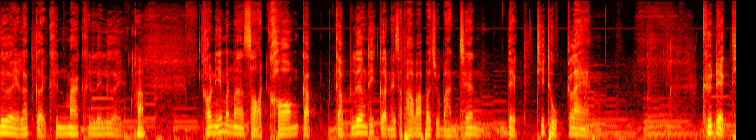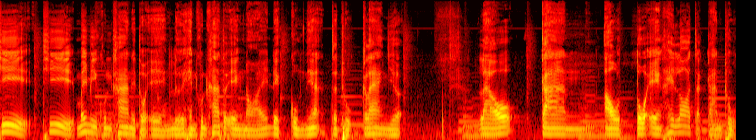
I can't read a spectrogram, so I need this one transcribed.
เรื่อยๆ และเกิดขึ้นมากขึ้นเรื่อยครับๆคราวนี้มันมาสอดคล้องกับกับเรื่องที่เกิดในสภาวะปัจจุบัน เช่น เด็กที่ถูกแกล้ง คือเด็กที่ที่ไม่มีคุณค่าในตัวเอง หรือเห็นคุณค่าตัวเองน้อย เด็กกลุ่มเนี้ยจะถูกแกล้งเยอะ แล้วการเอาตัวเองให้รอดจากการถูก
